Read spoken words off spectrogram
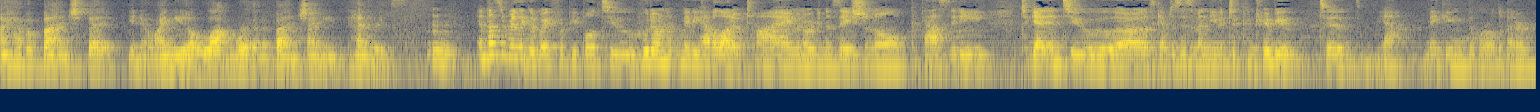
I have a bunch, but you know, I need a lot more than a bunch. I need hundreds. And that's a really good way for people to who don't maybe have a lot of time and organizational capacity to get into uh, skepticism and even to contribute to yeah making the world a better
